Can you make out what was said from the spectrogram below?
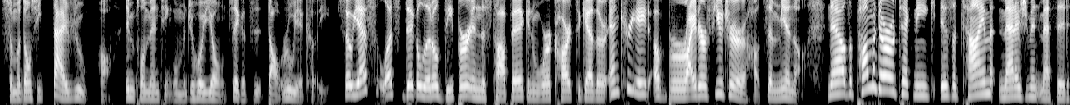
什么东西带入，好。implementing，我们就会用这个字导入也可以。So yes, let's dig a little deeper in this topic and work hard together and create a brighter future. 好正面哦。Now the Pomodoro technique is a time management method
